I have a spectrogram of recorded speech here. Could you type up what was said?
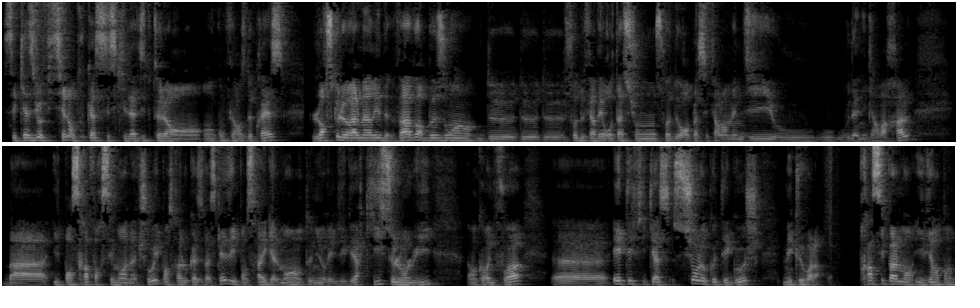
c'est quasi officiel, en tout cas c'est ce qu'il a dit tout à l'heure en conférence de presse lorsque le Real Madrid va avoir besoin de, soit de faire des rotations, soit de remplacer Ferland Mendy ou, Dani Carvajal, bah, il pensera forcément à Nacho, il pensera à Lucas Vasquez il pensera également à Antonio Rudiger qui, selon lui, encore une fois, euh, est efficace sur le côté gauche, mais que voilà, principalement, il vient en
